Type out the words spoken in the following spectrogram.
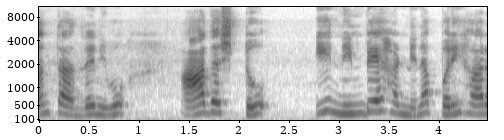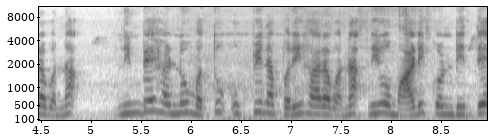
ಅಂತ ಅಂದರೆ ನೀವು ಆದಷ್ಟು ಈ ನಿಂಬೆಹಣ್ಣಿನ ಪರಿಹಾರವನ್ನು ನಿಂಬೆಹಣ್ಣು ಮತ್ತು ಉಪ್ಪಿನ ಪರಿಹಾರವನ್ನು ನೀವು ಮಾಡಿಕೊಂಡಿದ್ದೇ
